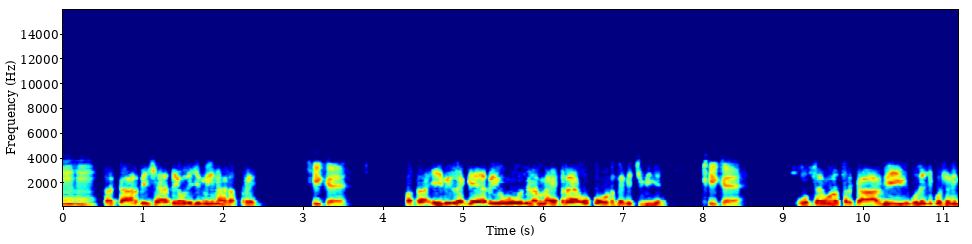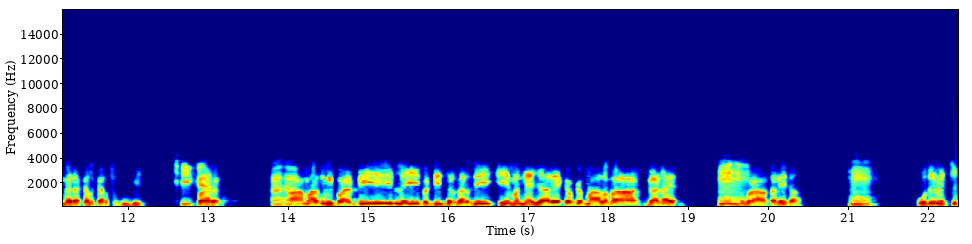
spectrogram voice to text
ਹੂੰ ਹੂੰ। ਸਰਕਾਰ ਦੀ ਸ਼ਹਿ ਤੇ ਉਹਦੀ ਜ਼ਮੀਨ ਹੜਪ ਰਹੇ। ਠੀਕ ਹੈ। ਪਤਾ ਇਹ ਵੀ ਲੱਗਿਆ ਵੀ ਉਹ ਜਿਹੜਾ ਮੈਟਰ ਹੈ ਉਹ ਕੋਰਟ ਦੇ ਵਿੱਚ ਵੀ ਹੈ। ਠੀਕ ਹੈ। ਉੱਥੇ ਹੁਣ ਸਰਕਾਰ ਵੀ ਉਹਦੇ 'ਚ ਕੁਝ ਨਹੀਂ ਮੇਰਾ ਖਿਆਲ ਕਰ ਸਕੂਗੀ। ਠੀਕ ਹੈ। ਪਰ ਆਮ ਆਦਮੀ ਪਾਰਟੀ ਲਈ ਵੱਡੀ ਸਰਦਰਦੀ ਇਹ ਮੰਨਿਆ ਜਾ ਰਿਹਾ ਕਿਉਂਕਿ ਮਾਲਵਾ ਗੜ੍ਹ ਹੈ ਹੂੰ ਹੂੰ। ਧੜੇ ਦਾ। ਹੂੰ। ਉਹਦੇ ਵਿੱਚ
